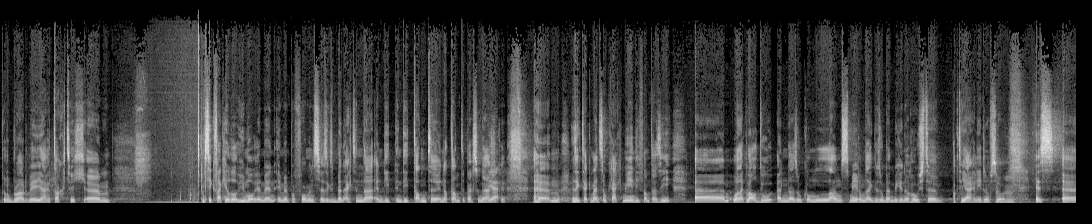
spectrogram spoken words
door Broadway, jaren tachtig. Ehm, ik steek vaak heel veel humor in mijn, in mijn performances. Ik ben echt in dat, in die, in die tante, in dat tante-personage. Ehm, dus ik trek mensen ook graag mee in die fantasie. Ehm, wat ik wel doe, en dat is ook onlangs meer, omdat ik dus ook ben beginnen hosten, pakte een jaar geleden of zo, is eh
